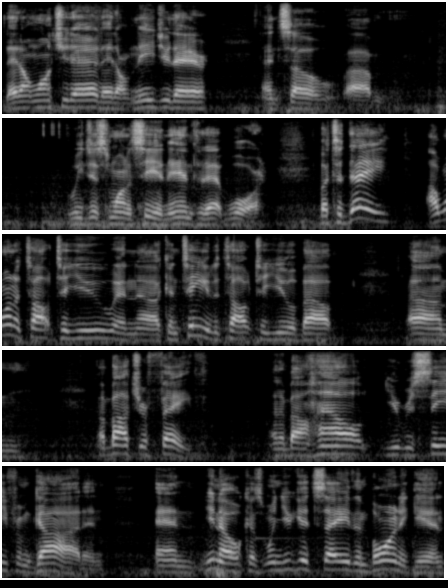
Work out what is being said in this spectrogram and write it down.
They don't want you there. They don't need you there, and so um, we just want to see an end to that war. But today I want to talk to you and uh, continue to talk to you about um, about your faith and about how you receive from God and and you know because when you get saved and born again,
